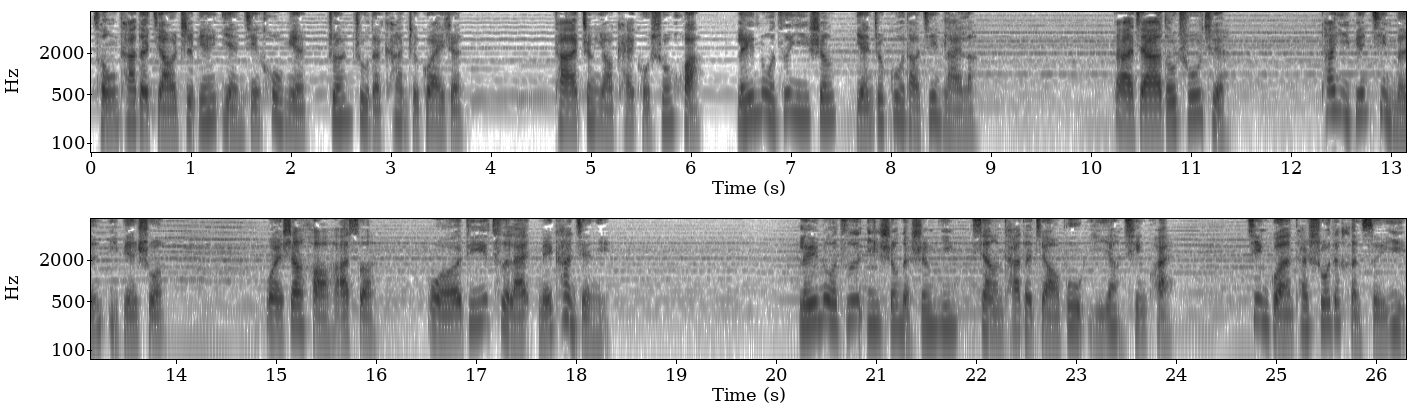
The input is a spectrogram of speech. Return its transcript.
从他的角质边眼镜后面专注地看着怪人，他正要开口说话，雷诺兹医生沿着过道进来了。大家都出去，他一边进门一边说。晚上好，阿瑟。我第一次来，没看见你。雷诺兹医生的声音像他的脚步一样轻快，尽管他说的很随意，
